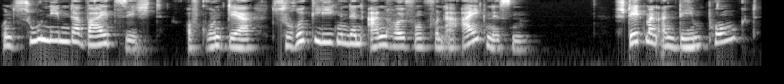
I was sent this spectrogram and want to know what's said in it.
und zunehmender Weitsicht aufgrund der zurückliegenden Anhäufung von Ereignissen steht man an dem Punkt,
